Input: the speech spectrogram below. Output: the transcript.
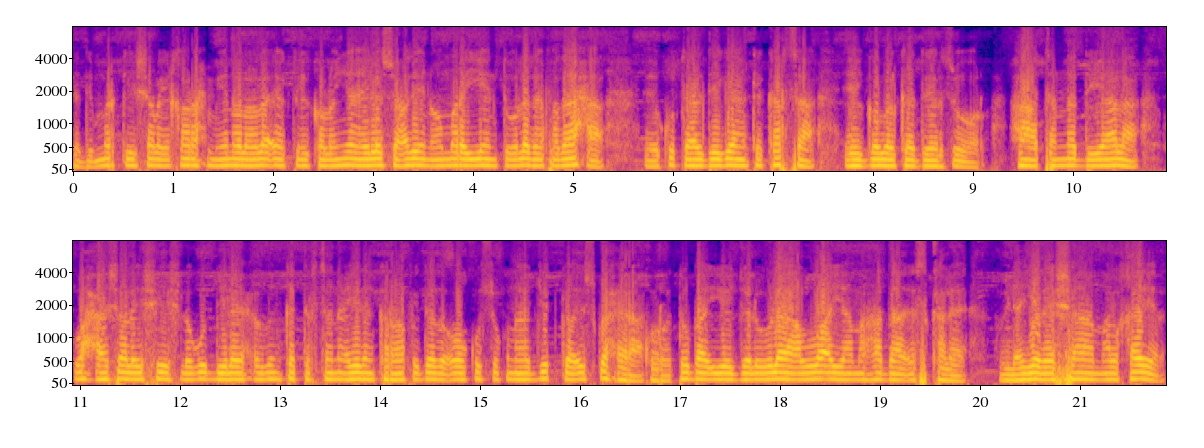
kadib markii shalay qarax miino lala egtay kolonyo ay la socdeen oo marayeen tuulada fadaaxa ee ku taal deegaanka karsa ee gobolka deerzuur haatanna diyaala waxaa shalay shiish lagu dilay xubin ka tirsan ciidanka raafidada oo ku sugnaa jidka isku xira. Quratuba iyo jaluulaha allah ayaa mahadda iskale wilaayada shaam al khayr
